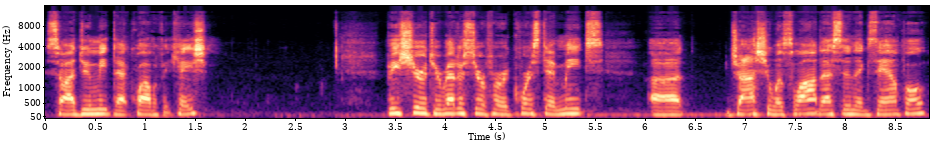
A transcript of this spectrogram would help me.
so I do meet that qualification. Be sure to register for a course that meets uh, Joshua's Law. That's an example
